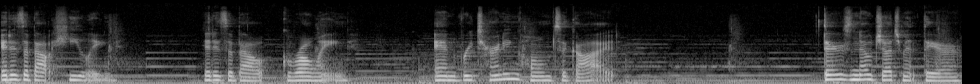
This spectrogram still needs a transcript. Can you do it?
it is about healing, it is about growing and returning home to God. There's no judgment there.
